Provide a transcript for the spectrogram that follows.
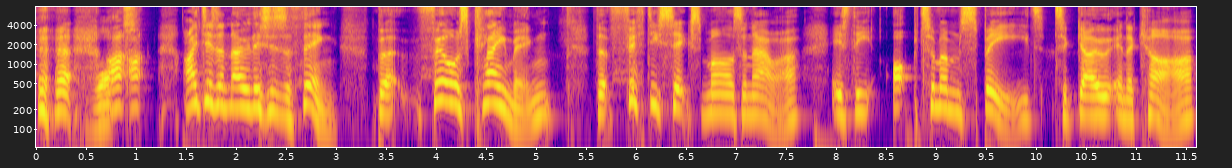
What? I, I, I didn't know this is a thing, but Phil's claiming that 56 miles an hour is the optimum speed to go in a car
